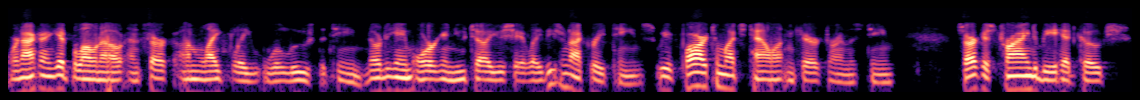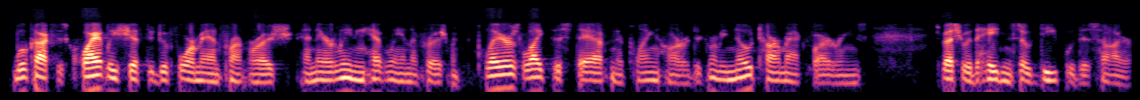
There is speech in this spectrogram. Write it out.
we're not going to get blown out, and Sark unlikely will lose the team. Notre Dame, Oregon, Utah, UCLA, these are not great teams. We have far too much talent and character on this team. Sark is trying to be head coach. Wilcox has quietly shifted to four-man front rush, and they are leaning heavily on the freshmen. Players like this staff, and they're playing hard. There are going to be no tarmac firings, especially with the Haden so deep with this hire.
